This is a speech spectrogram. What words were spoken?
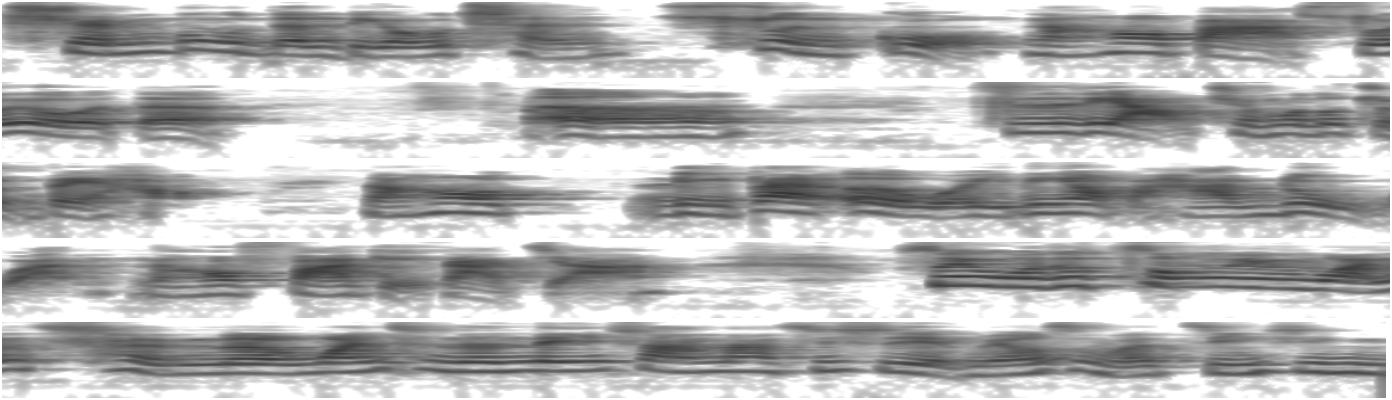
全部的流程顺过，然后把所有的呃资料全部都准备好，然后礼拜二我一定要把它录完，然后发给大家。所以我就终于完成了，完成的那一刹那，其实也没有什么惊心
